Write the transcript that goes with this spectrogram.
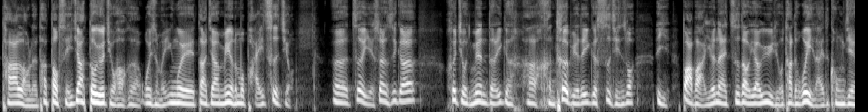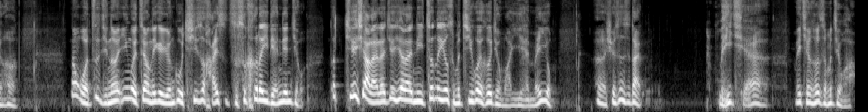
他老了，他到谁家都有酒好喝。为什么？因为大家没有那么排斥酒，呃，这也算是一个喝酒里面的一个啊很特别的一个事情。说，哎，爸爸原来知道要预留他的未来的空间哈。那我自己呢，因为这样的一个缘故，其实还是只是喝了一点点酒。那接下来呢？接下来你真的有什么机会喝酒吗？也没有。呃，学生时代没钱，没钱喝什么酒啊？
